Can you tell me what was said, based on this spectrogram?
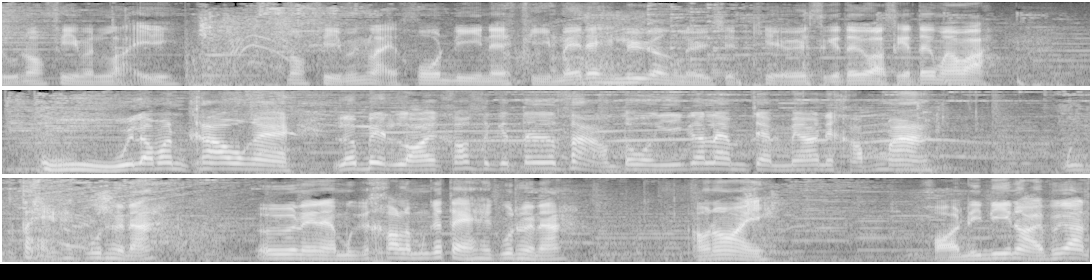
ดูนอกฟรีมันไหลดิ นอกฟรีมันไหลโคตรดีในฟรีไม่ได้เรื่องเลยเช็ดเข้เอ้ย scatter ว่ะ scatter มาว่ะโอ้ยแล้วมันเข้าไง แล้ว bet ร้อยเข้า scatter สามตัวอย่างนี้ก็แรมแจมแมวเนี่ยครับมามึงแตะให้กูเถอะนะเออไหนๆมึงก็เข้าแล้วมึงก็แตะให้กูเถอะนะเอาหน่อย ขอดีๆหน่อยเพื่อน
